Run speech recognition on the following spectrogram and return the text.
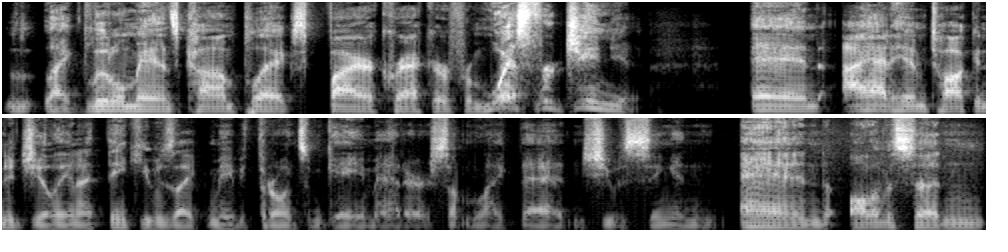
like little man's complex firecracker from West Virginia. And I had him talking to Jillian. I think he was like maybe throwing some game at her or something like that. And she was singing. And all of a sudden,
